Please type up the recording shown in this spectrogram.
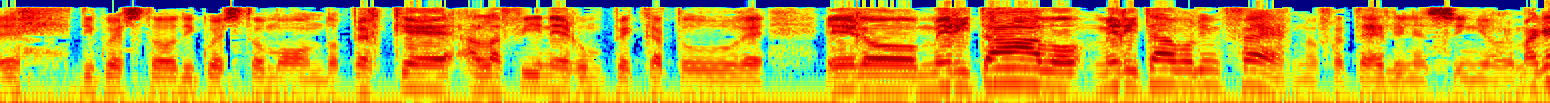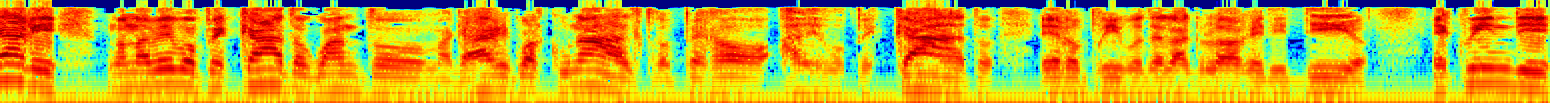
eh, di, questo, di, questo, mondo, perché alla fine ero un peccatore, ero, meritavo, meritavo, l'inferno, fratelli nel Signore. Magari non avevo peccato quanto magari qualcun altro, però avevo peccato, ero privo della gloria di Dio. E quindi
